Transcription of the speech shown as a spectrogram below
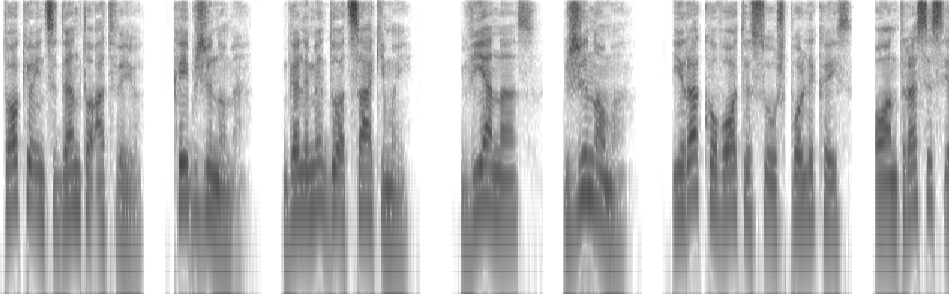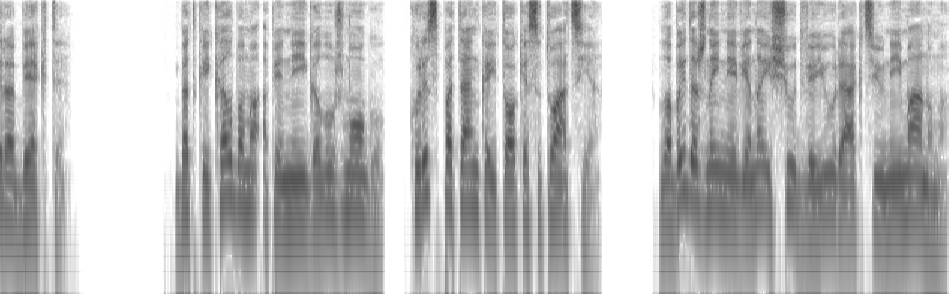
tokio incidento atveju, kaip žinome, galimi du atsakymai. Vienas, žinoma, yra kovoti su užpolikais, o antrasis yra bėgti. Bet kai kalbama apie neįgalų žmogų, kuris patenka į tokią situaciją, labai dažnai ne viena iš šių dviejų reakcijų neįmanoma,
